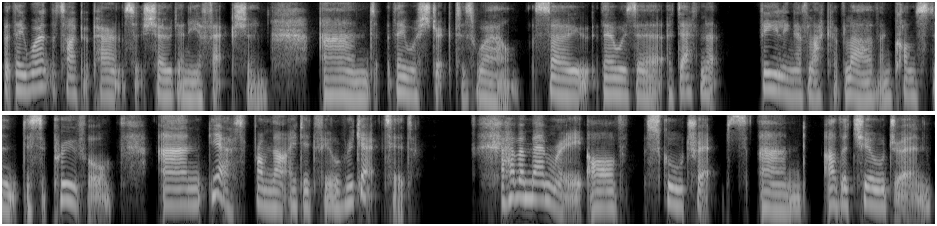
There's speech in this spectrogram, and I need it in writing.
but they weren't the type of parents that showed any affection and they were strict as well. So there was a, a definite feeling of lack of love and constant disapproval. And yes, from that, I did feel rejected. I have a memory of school trips and other children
